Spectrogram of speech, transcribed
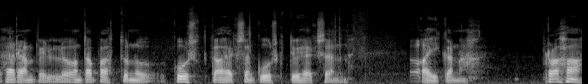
häränpylly on tapahtunut 68-69 aikana. Praha,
